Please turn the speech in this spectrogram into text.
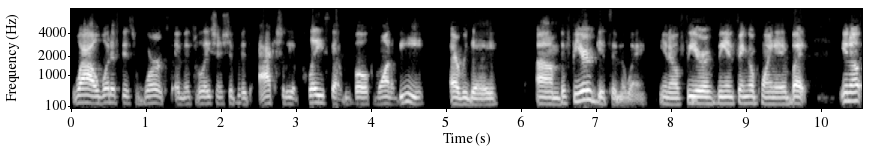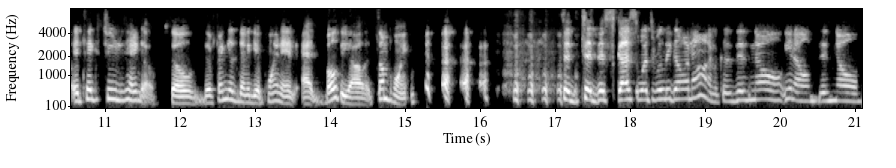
wow, what if this works and this relationship is actually a place that we both want to be every day? Um, the fear gets in the way. You know, fear of being finger pointed, but you know, it takes two to tango. So the finger's going to get pointed at both of y'all at some point. to to discuss what's really going on because there's no you know there's no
